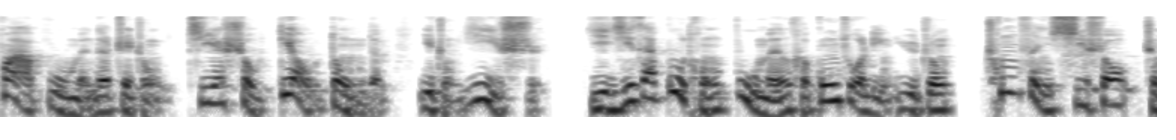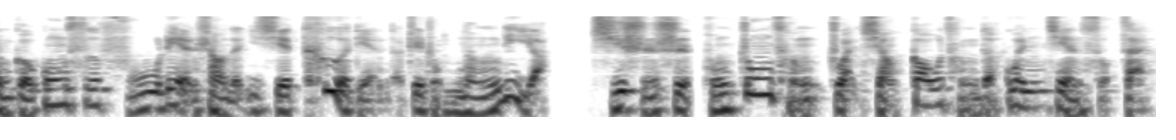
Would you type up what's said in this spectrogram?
跨部门的这种接受调动的一种意识，以及在不同部门和工作领域中充分吸收整个公司服务链上的一些特点的这种能力啊，其实是从中层转向高层的关键所在。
